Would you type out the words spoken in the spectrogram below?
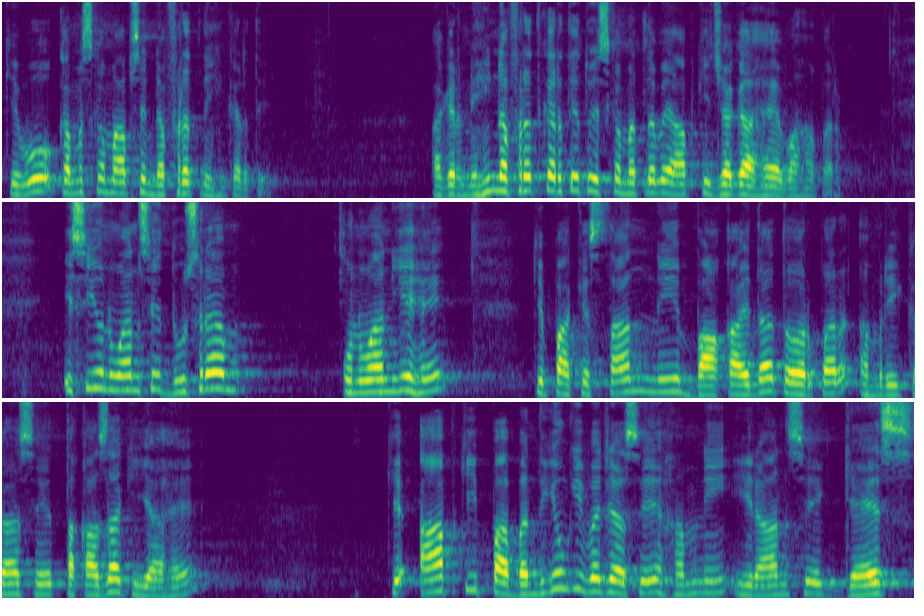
کہ وہ کم از کم آپ سے نفرت نہیں کرتے۔ اگر نہیں نفرت کرتے تو اس کا مطلب ہے آپ کی جگہ ہے وہاں پر۔ اسی عنوان سے دوسرا عنوان یہ ہے کہ پاکستان نے باقاعدہ طور پر امریکہ سے تقاضا کیا ہے کہ آپ کی پابندیوں کی وجہ سے ہم نے ایران سے گیس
